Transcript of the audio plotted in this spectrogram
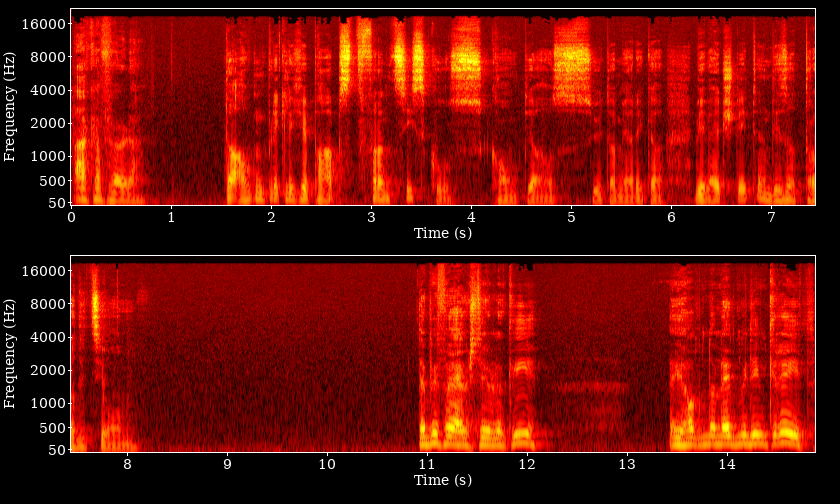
Ackerfelder. Der augenblickliche Papst Franziskus kommt ja aus Südamerika. Wie weit steht er in dieser Tradition? Der Befreiungstheologie. Ich habe noch nicht mit ihm geredet.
